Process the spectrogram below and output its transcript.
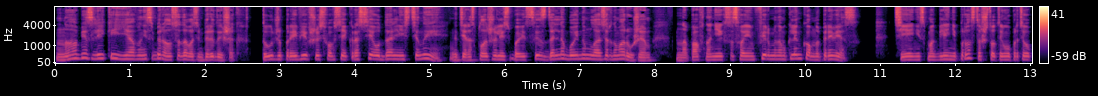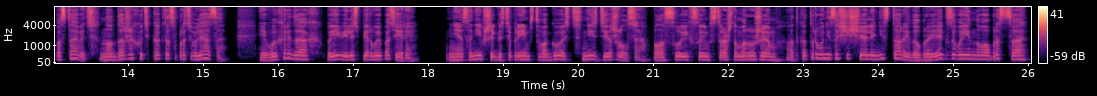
Но Безликий явно не собирался давать им передышек. Тут же проявившись во всей красе у дальней стены, где расположились бойцы с дальнобойным лазерным оружием, напав на них со своим фирменным клинком наперевес. Те не смогли не просто что-то ему противопоставить, но даже хоть как-то сопротивляться, и в их рядах появились первые потери. Не оценивший гостеприимство гость не сдерживался, полосуя их своим страшным оружием, от которого не защищали ни старые добрые экзы военного образца,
